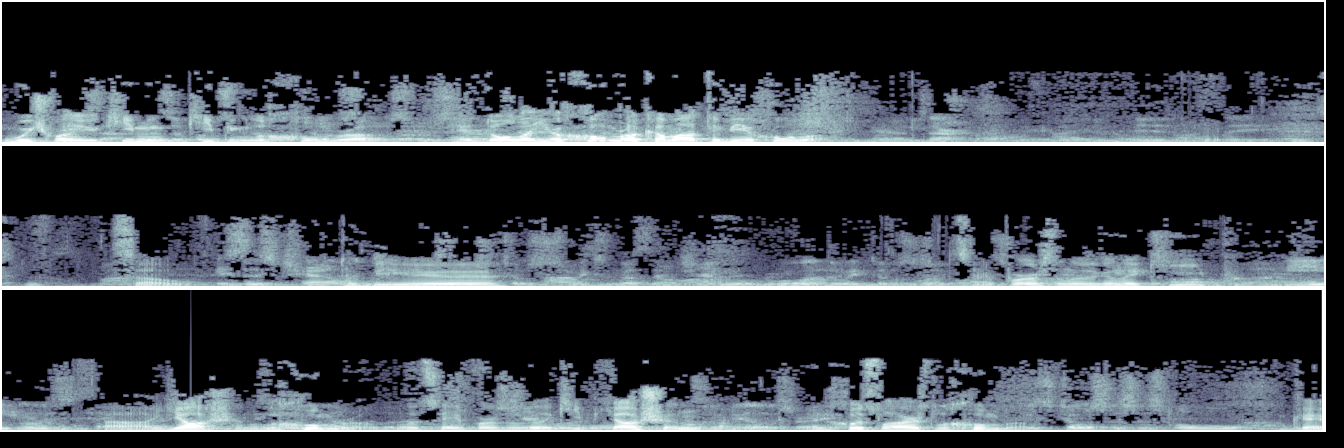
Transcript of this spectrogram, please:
which one are you keeping keeping the chumrah, and don't let your chumrah come out to be a chula. So to be a, so a person who's going to keep uh, yashin lechumra. Let's say a person is going to keep yashin and chutzlars lechumra. Okay,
